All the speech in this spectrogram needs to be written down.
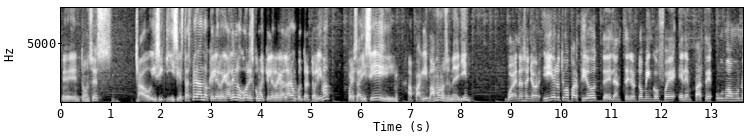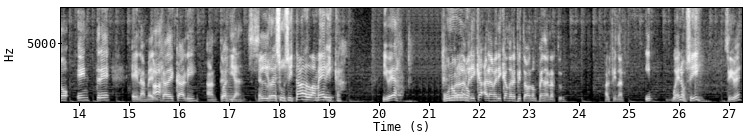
eh, entonces, chao. Y si, y si está esperando que le regalen los goles como el que le regalaron contra el Tolima, pues ahí sí, apague vámonos en Medellín. Bueno, señor. Y el último partido del anterior domingo fue el empate 1 a 1 entre el América ah. de Cali ante. El resucitado América. Y vea, uno, Pero al, América, al América no le pitaron un penal, Arturo. Al final. Y bueno, sí. ¿Sí ve?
